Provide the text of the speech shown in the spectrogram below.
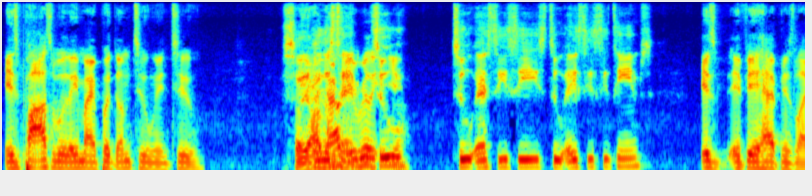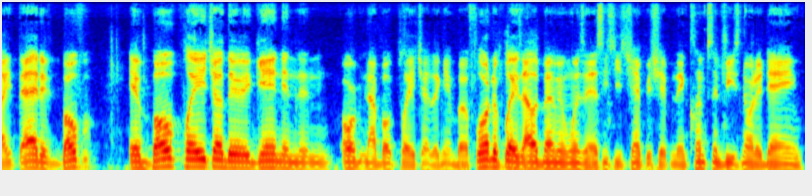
it's possible they might put them two in too. So y'all are saying really- two yeah. two SECs, two ACC teams. Is if it happens like that, if both if both play each other again, and then or not both play each other again, but Florida plays Alabama and wins the SEC championship, and then Clemson beats Notre Dame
